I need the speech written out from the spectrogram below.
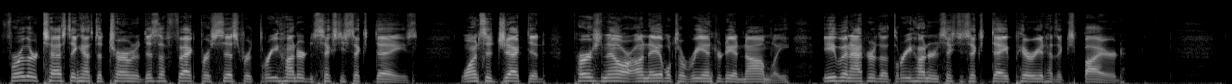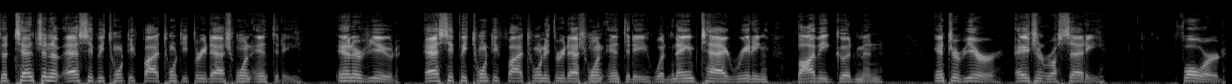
Further testing has determined that this effect persists for 366 days. Once ejected, personnel are unable to re-enter the anomaly, even after the 366-day period has expired. Detention of SCP-2523-1 Entity. Interviewed. SCP-2523-1 Entity with name tag reading Bobby Goodman. Interviewer Agent Rossetti. Forward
